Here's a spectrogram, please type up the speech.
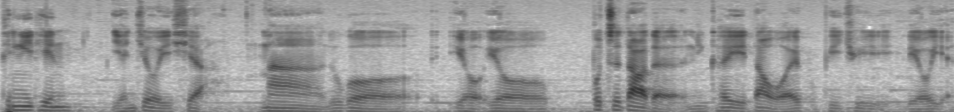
听一听，研究一下。那如果有有不知道的，你可以到我 FB 去留言。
